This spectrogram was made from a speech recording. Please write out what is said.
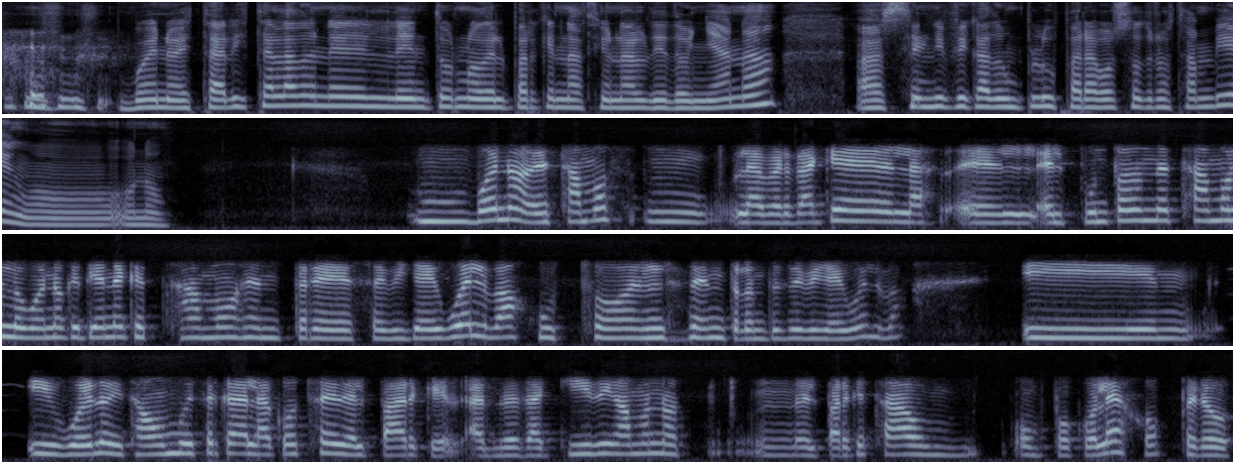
bueno, estar instalado en el entorno del Parque Nacional de Doñana, ¿ha significado un plus para vosotros también o, no? Mm, bueno, estamos, mm, la verdad que el, el, punto donde estamos, lo bueno que tiene es que estamos entre Sevilla y Huelva, justo en el centro entre Sevilla y Huelva, y, y bueno, estamos muy cerca de la costa y del parque. Desde aquí, digamos, el parque está un, un poco lejos, pero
